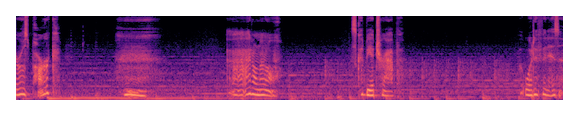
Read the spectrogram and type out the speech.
Heroes Park? Hmm. I I don't know. This could be a trap. But what if it isn't?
